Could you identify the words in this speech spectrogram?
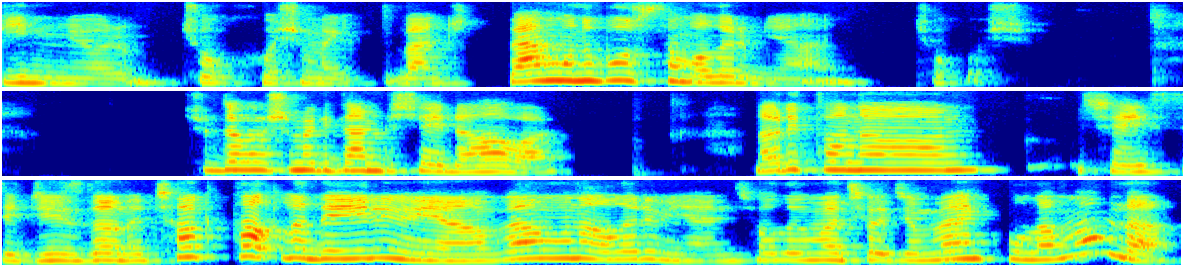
bilmiyorum. Çok hoşuma gitti. Ben ben bunu bulsam alırım yani. Çok hoş. Şurada hoşuma giden bir şey daha var. Naruto'nun şeysi cüzdanı çok tatlı değil mi ya? Ben bunu alırım yani çoluğuma çocuğum ben kullanmam da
